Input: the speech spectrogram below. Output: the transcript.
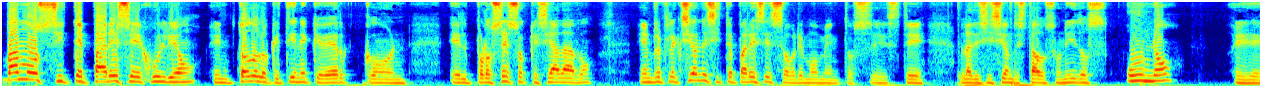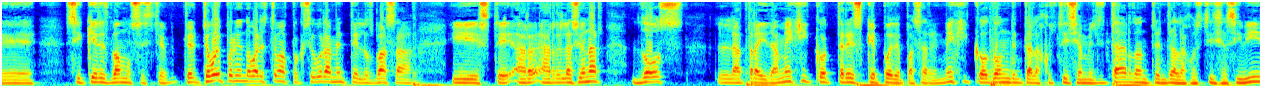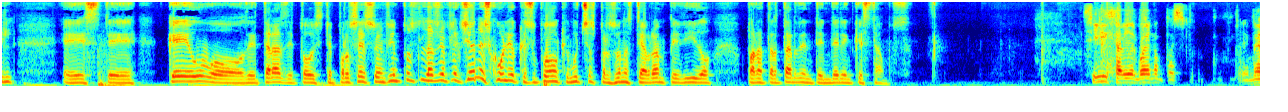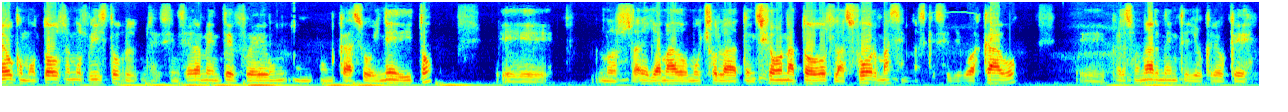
vamos, si te parece, Julio, en todo lo que tiene que ver con el proceso que se ha dado en reflexiones, si te parece, sobre momentos. Este, la decisión de Estados Unidos, uno, eh, si quieres, vamos, este, te, voy poniendo varios temas porque seguramente los vas a, este, a, relacionar. Dos, la traída a México. Tres, qué puede pasar en México. ¿Dónde entra la justicia militar? ¿Dónde entra la justicia civil? Este, ¿Qué hubo detrás de todo este proceso? En fin, pues las reflexiones, Julio, que supongo que muchas personas te habrán pedido para tratar de entender en qué estamos. Sí, Javier, bueno, pues primero, como todos hemos visto, sinceramente fue un, caso inédito. Eh, nos ha llamado mucho la atención a todos las formas en las que se llevó a cabo. Eh, personalmente yo creo que,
